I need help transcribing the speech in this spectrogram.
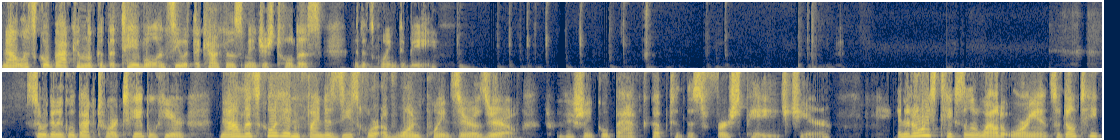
Now let's go back and look at the table and see what the calculus majors told us that it's going to be. So we're going to go back to our table here. Now let's go ahead and find a z-score of 1.00. We actually go back up to this first page here. And it always takes a little while to orient, so don't, take,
